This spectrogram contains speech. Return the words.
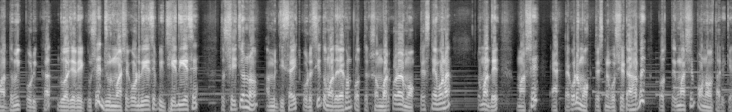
মাধ্যমিক পরীক্ষা দু হাজার একুশে জুন মাসে করে দিয়েছে, পিছিয়ে দিয়েছে। তো সেই জন্য আমি ডিসাইড করেছি তোমাদের এখন প্রত্যেক সোমবার করে আর মক টেস্ট নেব না। তোমাদের মাসে একটা করে মক টেস্ট নেব, সেটা হবে প্রত্যেক মাসের পনেরো তারিখে।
